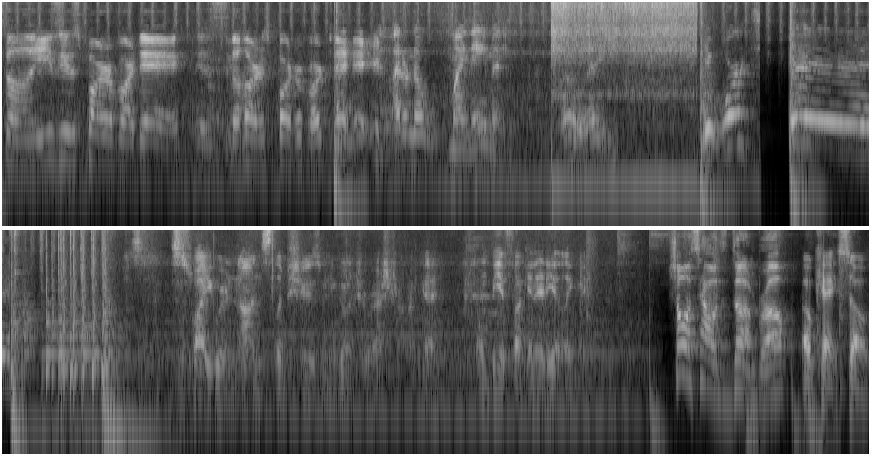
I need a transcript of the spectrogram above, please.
So the easiest part of our day is the hardest part of our day. I don't know my name any. Oh, hey. It worked! Yay! This is why you wear non-slip shoes when you go into a restaurant, okay? Don't be a fucking idiot like me. Show us how it's done, bro. Okay, so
